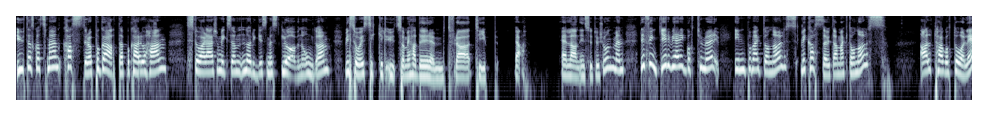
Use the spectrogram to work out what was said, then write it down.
ut av Scotsman, kaster opp på gata på Karl Johan. Står der som liksom Norges mest lovende ungdom. Vi så jo sikkert ut som vi hadde rømt fra typ ja, en eller annen institusjon, men det funker. Vi er i godt humør. Inn på McDonald's, blir kasta ut av McDonald's. Alt har gått dårlig.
